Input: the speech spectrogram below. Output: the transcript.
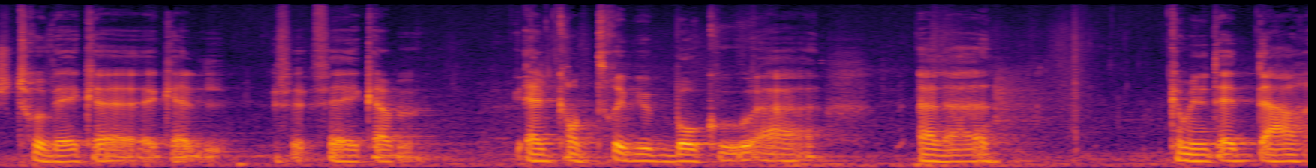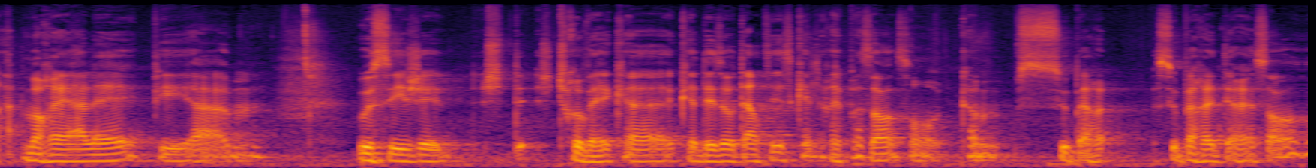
je trouvais que- qu'elle fait, comme. Elle contribue beaucoup à, à la communauté d'art montréalais, puis euh, aussi, je, je trouvais que, que des autres artistes qu'elle représente sont comme super, super intéressants.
